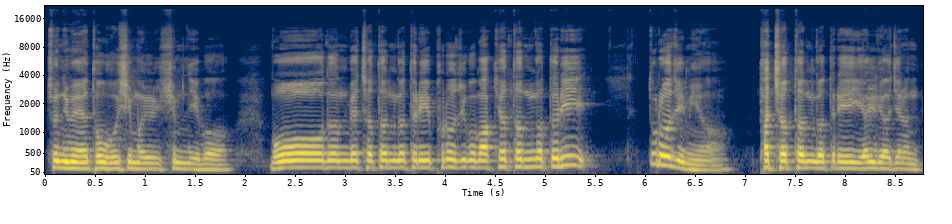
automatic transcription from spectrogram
주님의 도우심을 힘입어 모든 맺혔던 것들이 풀어지고 막혔던 것들이 뚫어지며 닫혔던 것들이 열려지는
